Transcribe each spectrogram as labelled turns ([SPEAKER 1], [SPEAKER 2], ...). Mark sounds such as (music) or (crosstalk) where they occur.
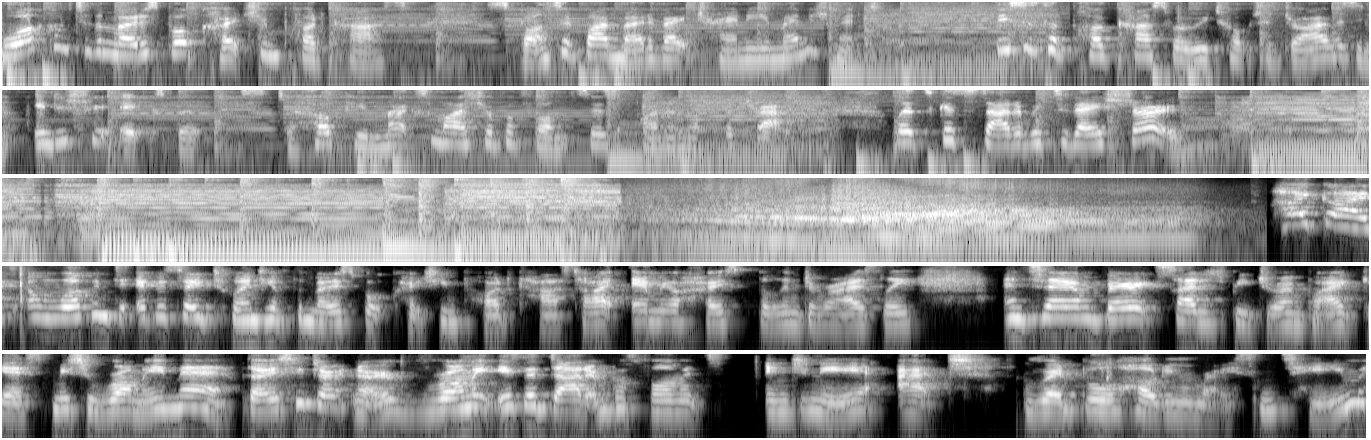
[SPEAKER 1] welcome to the Motorsport Coaching Podcast, sponsored by Motivate Training and Management. This is a podcast where we talk to drivers and industry experts to help you maximize your performances on and off the track. Let's get started with today's show. Guys, and welcome to episode 20 of the Motorsport Coaching Podcast. I am your host, Belinda Risley, and today I'm very excited to be joined by our guest, Miss Romy Mayer. Those who don't know, Romy is a data and performance engineer at Red Bull Holden Racing Team,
